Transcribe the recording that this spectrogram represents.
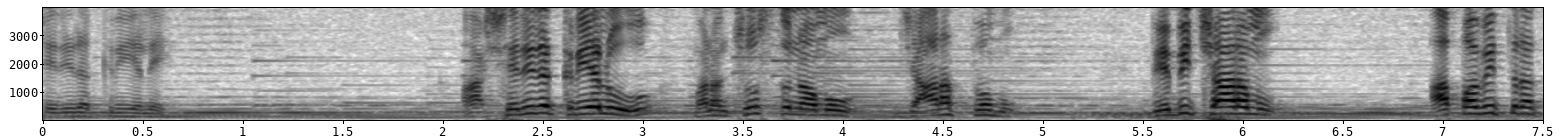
శరీర క్రియలే. ఆ శరీర క్రియలు మనం చూస్తున్నాము జారత్వము వ్యభిచారము అపవిత్రత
